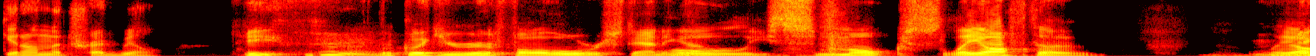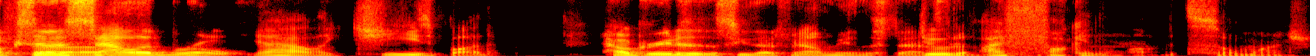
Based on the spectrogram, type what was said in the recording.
get on the treadmill. Keith, look like you're gonna fall over standing up. Holy smokes! Lay off the lay off Mix in the- a salad, bro. yeah, like geez, bud. How great is it to see that family in the stands? Dude, I fucking love it so much.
